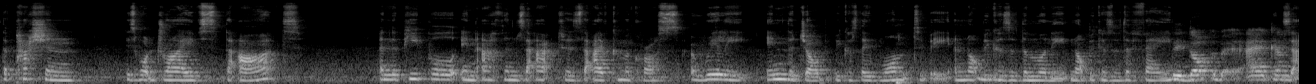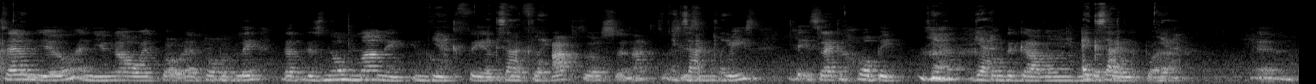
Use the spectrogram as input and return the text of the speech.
the passion is what drives the art, and the people in Athens, the actors that I've come across, are really in the job because they want to be, and not because of the money, not because of the fame. They don't. I can Exactly. tell you, and you know it uh, probably, that there's no money in Greek Yeah, theatre exactly. for actors and actresses in Greece. It's like a hobby Yeah, yeah. from the government. from the Exactly, yeah. Um,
